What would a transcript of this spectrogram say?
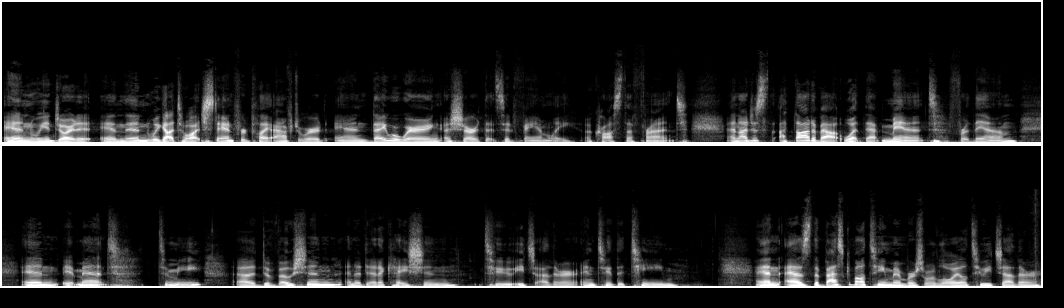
and we enjoyed it. And then we got to watch Stanford play afterward, and they were wearing a shirt that said family across the front. And I just I thought about what that meant for them, and it meant to me a devotion and a dedication to each other and to the team. And as the basketball team members were loyal to each other,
